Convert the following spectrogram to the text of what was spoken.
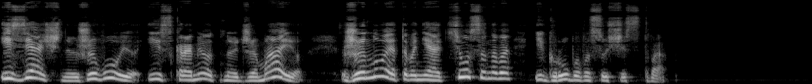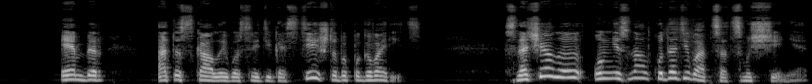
изящную, живую и искрометную Джемаю — жену этого неотесанного и грубого существа. Эмбер отыскала его среди гостей, чтобы поговорить. Сначала он не знал, куда деваться от смущения.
